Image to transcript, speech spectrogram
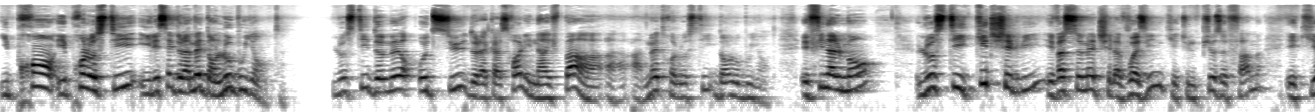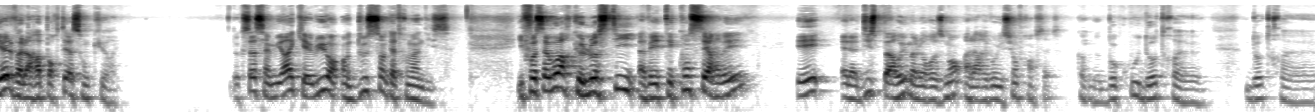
il prend, il prend l'hostie et il essaye de la mettre dans l'eau bouillante. L'hostie demeure au-dessus de la casserole, il n'arrive pas à, mettre l'hostie dans l'eau bouillante. Et finalement, l'hostie quitte chez lui et va se mettre chez la voisine, qui est une pieuse femme, et qui, elle, va la rapporter à son curé. Donc ça, c'est un miracle qui a eu lieu en 1290. Il faut savoir que l'hostie avait été conservée et elle a disparu malheureusement à la Révolution française, comme beaucoup d'autres, euh, d'autres, euh,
